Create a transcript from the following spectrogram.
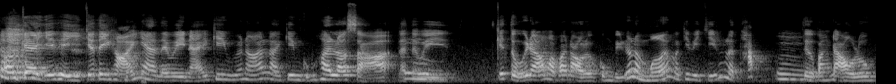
ok vậy thì cho tiên hỏi nha tại vì nãy kim có nói là kim cũng hơi lo sợ là tại ừ. vì cái tuổi đó mà bắt đầu là công việc rất là mới và cái vị trí rất là thấp ừ. từ ban đầu luôn.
